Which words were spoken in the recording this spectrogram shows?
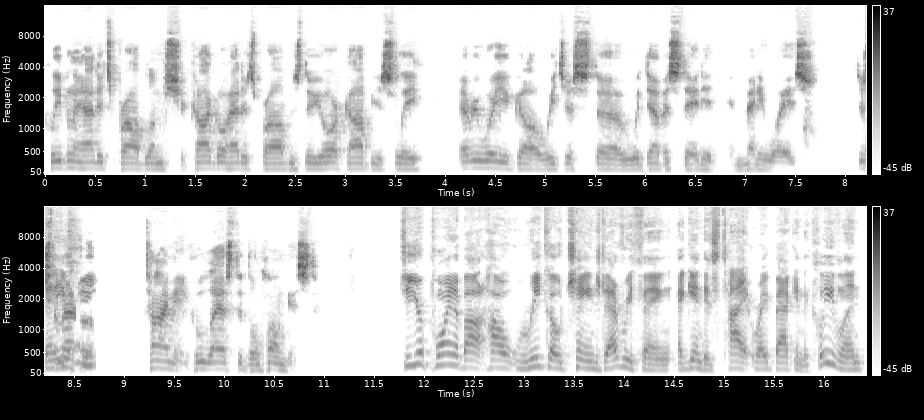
Cleveland had its problems. Chicago had its problems. New York, obviously. Everywhere you go, we just uh, were devastated in many ways. Just and a matter of timing. Who lasted the longest? To your point about how RICO changed everything, again, to tie it right back into Cleveland,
